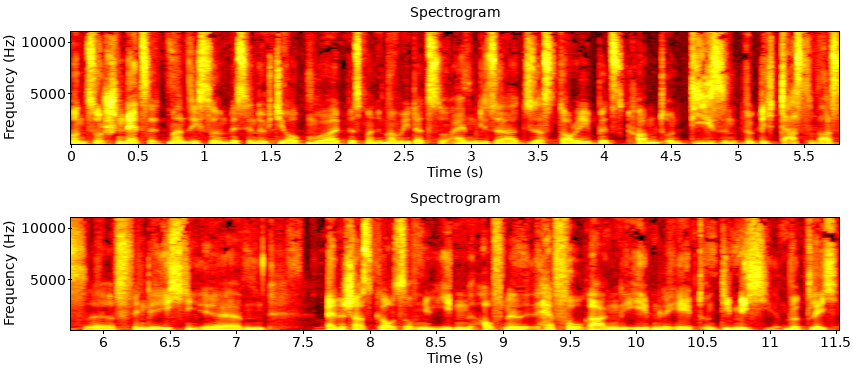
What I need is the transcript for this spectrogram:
und so schnetzelt man sich so ein bisschen durch die Open World, bis man immer wieder zu einem dieser, dieser Story-Bits kommt. Und die sind wirklich das, was, äh, finde ich, ähm, Banishers Ghosts of New Eden auf eine hervorragende Ebene hebt und die mich wirklich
